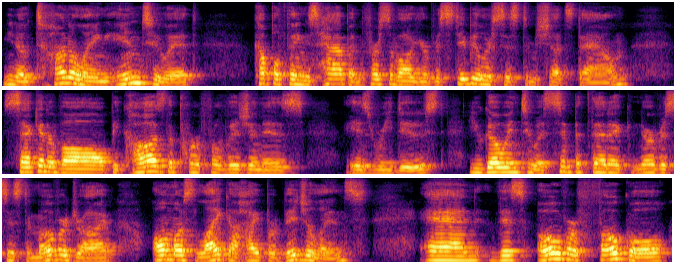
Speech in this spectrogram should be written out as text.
you know, tunneling into it, a couple things happen. First of all, your vestibular system shuts down. Second of all, because the peripheral vision is is reduced, you go into a sympathetic nervous system overdrive, almost like a hypervigilance, and this overfocal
